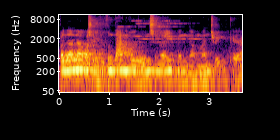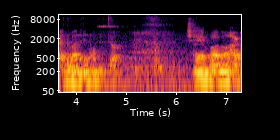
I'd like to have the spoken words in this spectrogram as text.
Padala kasi pupuntahan ako doon sa may bandang Mantrig kaya dumaan rin ako dito. So ayan po mga art,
